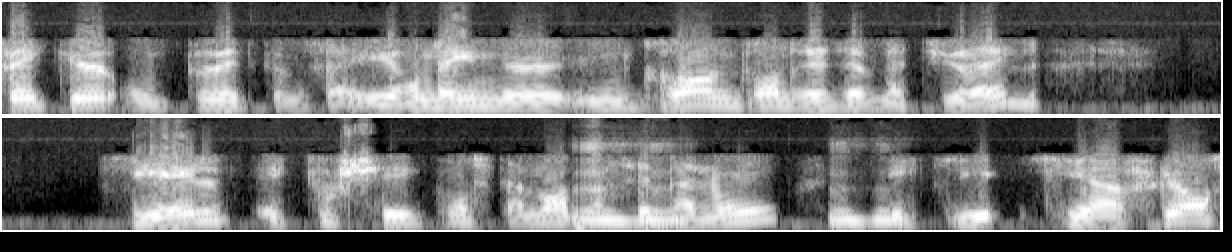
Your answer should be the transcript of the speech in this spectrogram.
fait qu'on peut être comme ça. Et on a une grande, grande réserve naturelle qui, elle, est touchée constamment par ces mhm. ballons mhm. et qui, qui influence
